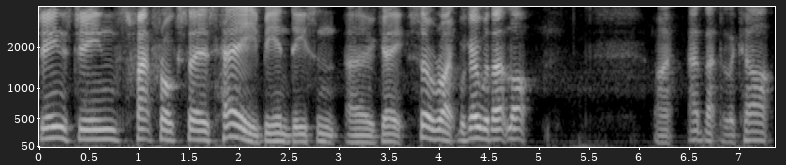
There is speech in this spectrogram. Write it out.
Jeans, jeans. Fat Frog says, hey, being decent. Okay, so right, we'll go with that lot. Alright, add that to the cart.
